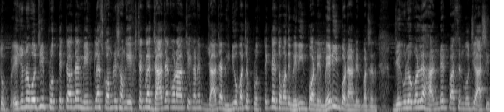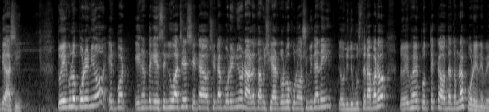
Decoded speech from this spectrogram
তো এই জন্য বলছি প্রত্যেকটা অধ্যায় মেন ক্লাস কমপ্লিট সঙ্গে এক্সট্রা ক্লাস যা যা করা হচ্ছে এখানে যা যা ভিডিও পাচ্ছ, প্রত্যেকটাই তোমাদের very important very important hundred percent যেগুলো করলে হান্ড্রেড পার্সেন্ট বলছি আশিতে আশি। তো এগুলো পড়ে নিও, এরপর এখান থেকে এসে কিউ আছে, সেটা সেটা পড়ে নিও, নাহলে তো আমি শেয়ার করব, কোনো অসুবিধা নেই, কেউ যদি বুঝতে না পারো, তো এইভাবে প্রত্যেকটা অধ্যায় তোমরা পড়ে নেবে।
